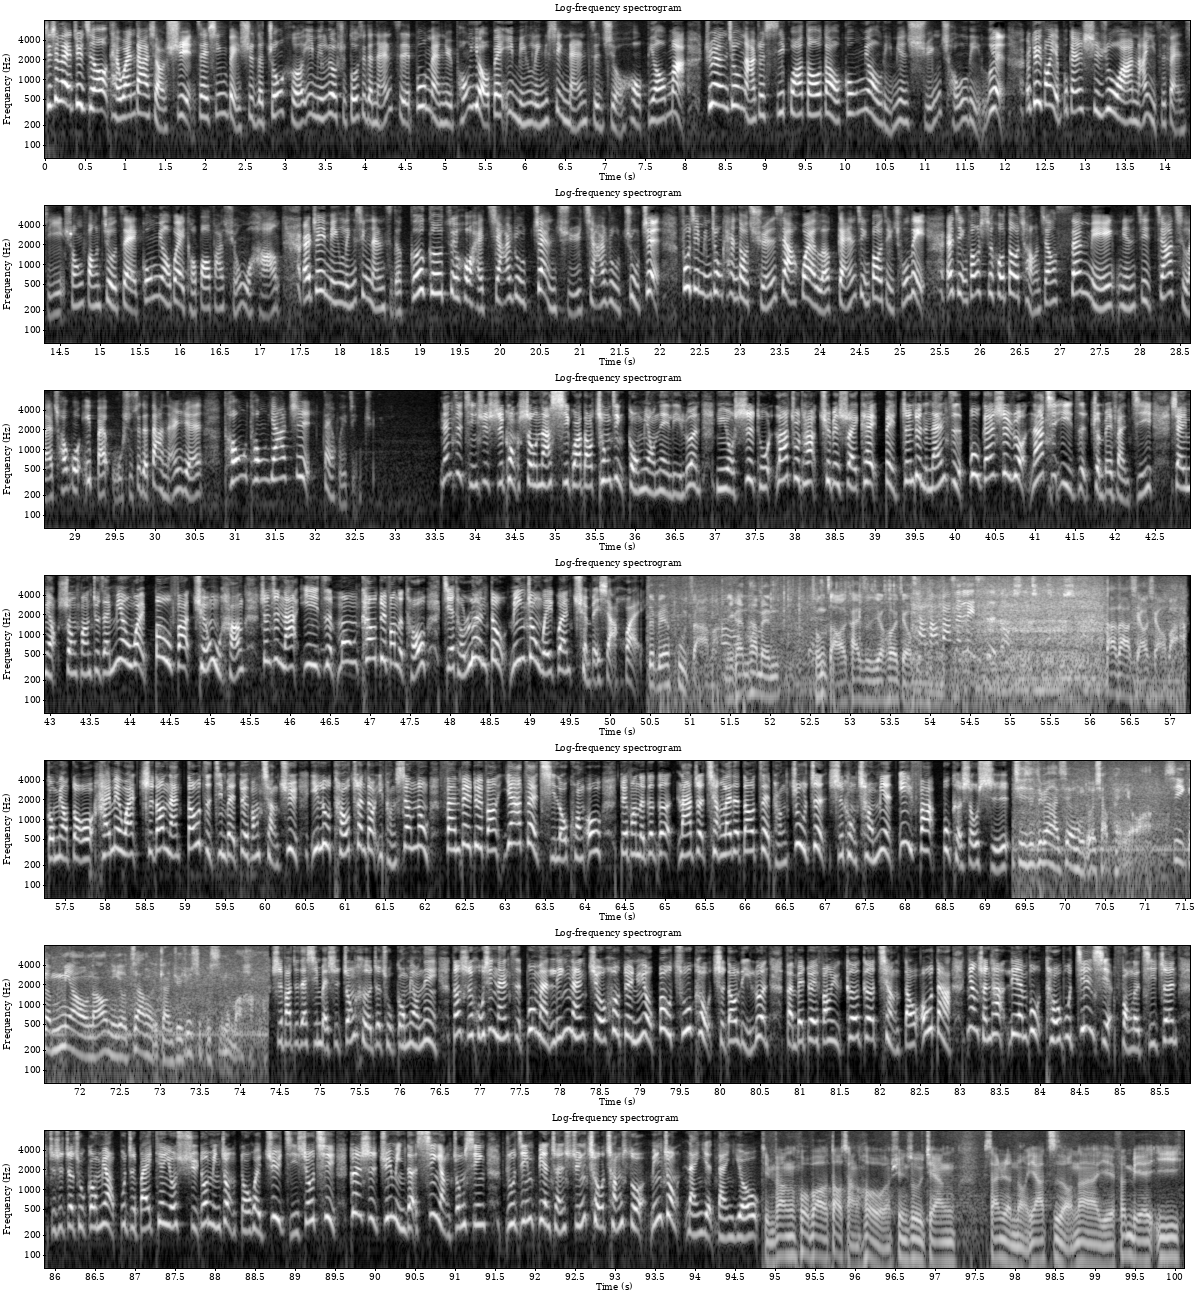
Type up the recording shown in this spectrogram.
接下来聚焦台湾大小事，在新北市的中和，一名六十多岁的男子不满女朋友被一名林姓男子酒后彪骂，居然就拿着西瓜刀到公庙里面寻仇理论，而对方也不甘示弱啊，拿椅子反击，双方就在公庙外头爆发全武行。而这一名林姓男子的哥哥最后还加入战局，加入助阵，附近民众看到全吓坏了，赶紧报警处理。而警方事后到场，将三名年纪加起来超过一百五十岁的。大男人通通压制，带回警局。男子情绪失控，手拿西瓜刀冲进公庙内理论，女友试图拉住他，却被甩开。被针对的男子不甘示弱，拿起椅子准备反击。下一秒，双方就在庙外爆发全武行，甚至拿椅子猛敲对方的头，街头乱斗，民众围观全被吓坏。这边复杂嘛？你看他们从早开始就喝酒，常常发生类似的这种事情，是不是？大大小小吧。公庙斗殴还没完，持刀男刀子竟被对方抢去，一路逃窜到一旁巷弄，反被对方压在骑楼狂殴。对方的哥哥拿着抢来的刀在旁助阵，失控场面一发不可收拾。其实这边还是有很多小朋友啊，是一个庙，然后你有这样的感觉，就是不是那么好。事发就在新北市中和这处公庙内，当时胡姓男子不满林男酒后对女友爆粗口，持刀理论，反被对方与哥哥抢刀殴打，酿成他脸部、头部见血，缝了七针。只是这处公庙不止白天有许多民众都会聚集休憩，更是居民的信仰中心。如今变成寻仇场所，民众难掩担忧。警方获报到场后，迅速将三人哦压制哦，那也分别依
